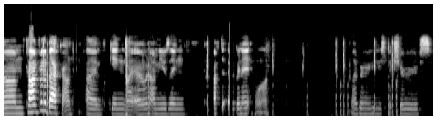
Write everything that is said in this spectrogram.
Um, time for the background. I'm clicking my own. I'm using, I have to open it. Hold on. Libraries, pictures.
